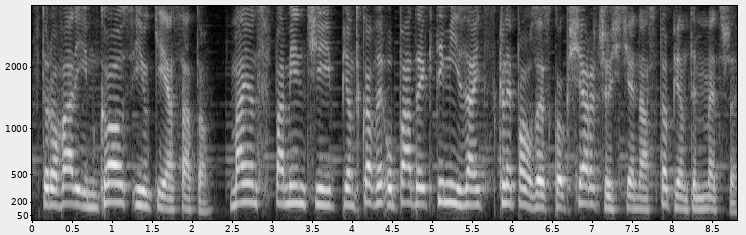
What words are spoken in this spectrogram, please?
Wtórowali im Kos i Yuki Asato. Mając w pamięci piątkowy upadek, Tymi Zajc sklepał ze skok siarczyście na 105 metrze,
